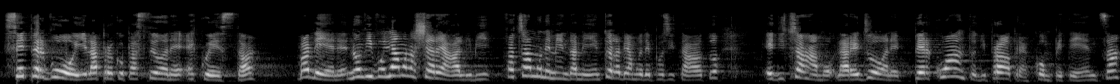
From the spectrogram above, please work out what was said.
se per voi la preoccupazione è questa, Va bene, non vi vogliamo lasciare alibi, facciamo un emendamento, l'abbiamo depositato, e diciamo la Regione, per quanto di propria competenza,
